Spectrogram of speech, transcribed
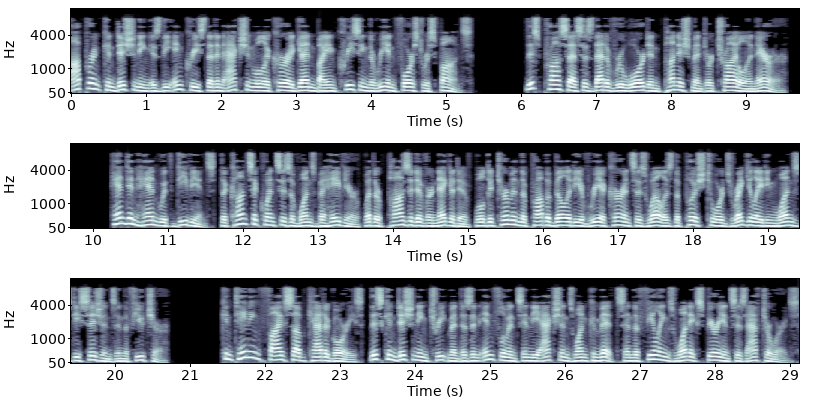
Operant conditioning is the increase that an action will occur again by increasing the reinforced response. This process is that of reward and punishment or trial and error. Hand in hand with deviance, the consequences of one's behavior, whether positive or negative, will determine the probability of reoccurrence as well as the push towards regulating one's decisions in the future. Containing five subcategories, this conditioning treatment is an influence in the actions one commits and the feelings one experiences afterwards.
